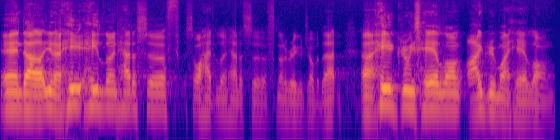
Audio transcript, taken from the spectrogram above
And, uh, you know, he, he learned how to surf, so I had to learn how to surf. Not a very good job at that. Uh, he grew his hair long, I grew my hair long.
